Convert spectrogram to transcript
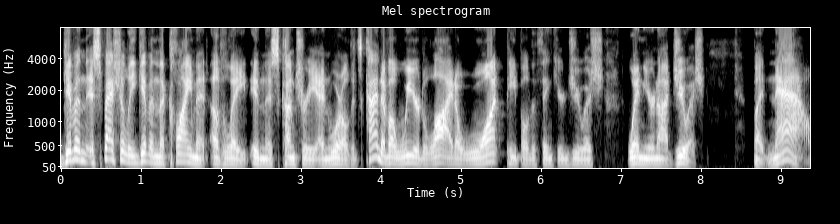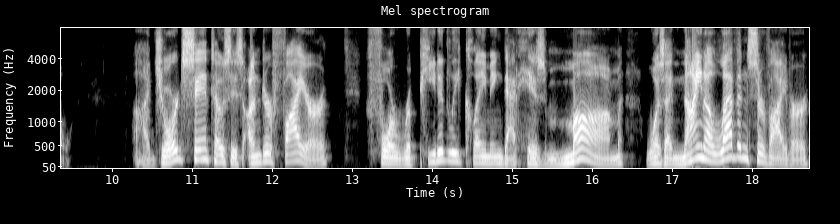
Given, especially given the climate of late in this country and world, it's kind of a weird lie to want people to think you're Jewish when you're not Jewish. But now, uh, George Santos is under fire for repeatedly claiming that his mom was a 9 11 survivor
